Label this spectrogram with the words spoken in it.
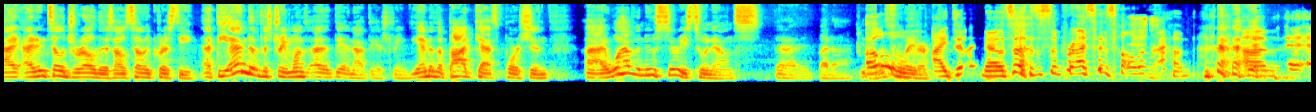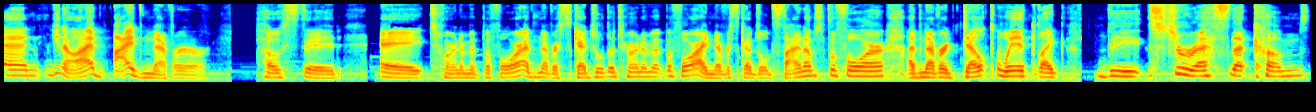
I, I didn't tell Jarrell this. I was telling Christy at the end of the stream. Once uh, the, not the stream, the end of the podcast portion. Uh, I will have a new series to announce. That I, but uh, you know, Oh, later. I didn't know. So surprises all around. um, a- and, you know, I've I've never hosted a tournament before. I've never scheduled a tournament before. I never scheduled signups before. I've never dealt with like the stress that comes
